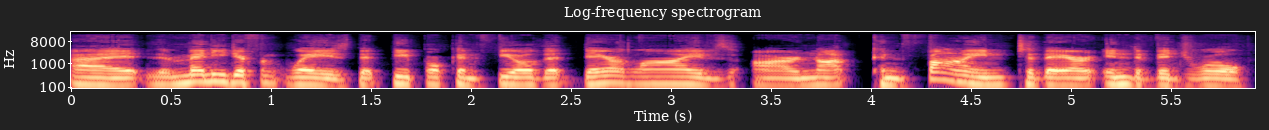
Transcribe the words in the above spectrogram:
Uh, there are many different ways that people can feel that their lives are not confined to their individual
